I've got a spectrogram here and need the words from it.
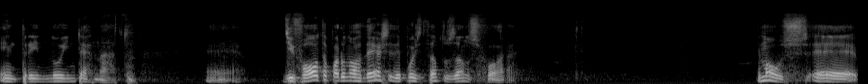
entrei no internato. É, de volta para o Nordeste depois de tantos anos fora. Irmãos, é,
